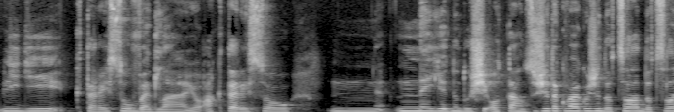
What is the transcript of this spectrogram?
lidi, které jsou vedle, jo, a které jsou mm, nejjednodušší odtáhnout, což je taková jakože docela, docela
